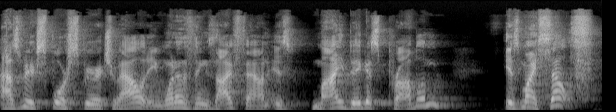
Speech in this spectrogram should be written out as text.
As we explore spirituality, one of the things I've found is my biggest problem is myself.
